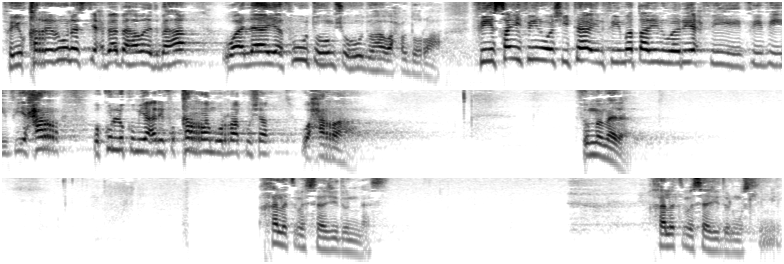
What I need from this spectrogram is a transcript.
فيقررون استحبابها وندبها ولا يفوتهم شهودها وحضورها. في صيف وشتاء في مطر وريح في, في, في, في حر وكلكم يعرف قر مراكش وحرها. ثم ماذا؟ خلت مساجد الناس. خلت مساجد المسلمين.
